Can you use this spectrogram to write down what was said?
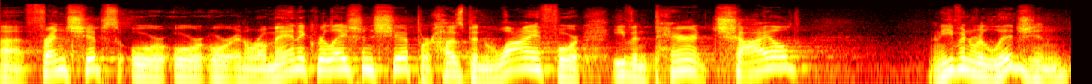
uh, friendships or, or, or in a romantic relationship or husband wife or even parent child, and even religion,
